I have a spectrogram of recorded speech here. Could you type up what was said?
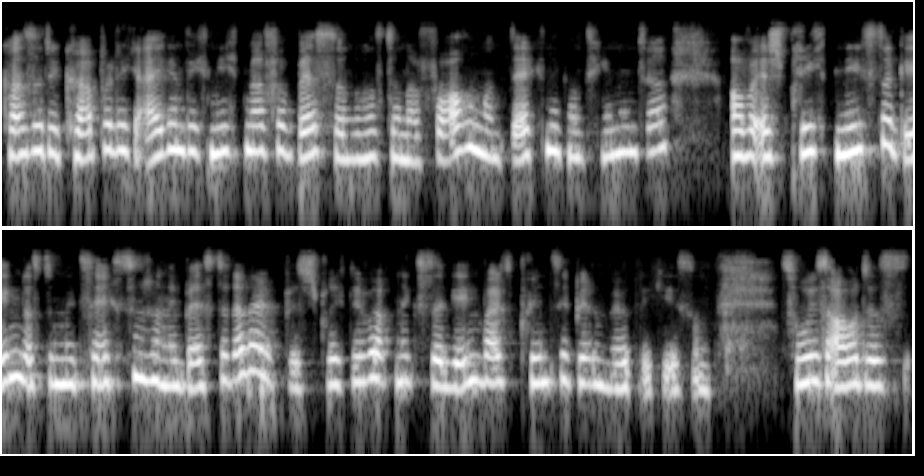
kannst du dich körperlich eigentlich nicht mehr verbessern. Du hast dann Erfahrung und Technik und hin und her, aber es spricht nichts dagegen, dass du mit 16 schon die Beste der Welt bist. Spricht überhaupt nichts dagegen, weil es prinzipiell möglich ist. Und so ist auch das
